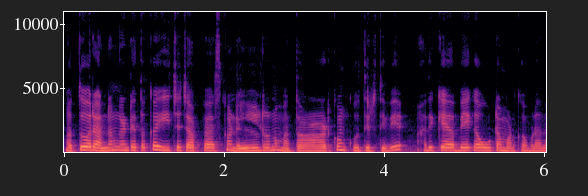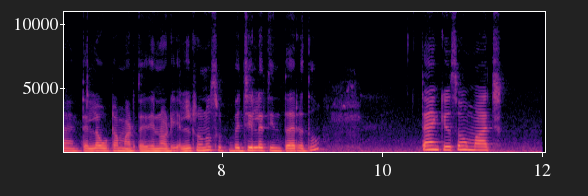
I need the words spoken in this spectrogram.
ಹತ್ತುವರೆ, ಹನ್ನೊಂದು ಗಂಟೆ ತನಕ ಈಚೆ ಚಾಪೆ ಹಾಸ್ಕೊಂಡು ಎಲ್ಲರೂ ಮಾತಾಡ್ಕೊಂಡು ಕೂತಿರ್ತೀವಿ. ಅದಕ್ಕೆ ಬೇಗ ಊಟ ಮಾಡ್ಕೊಂಬಿಡೋಣ ಅಂತೆಲ್ಲ ಊಟ ಮಾಡ್ತಾಯಿದ್ದೀವಿ ನೋಡಿ. ಎಲ್ಲರೂ ಸುಟ್ಟು ಬಜ್ಜಿಯಲ್ಲೇ ತಿಂತಾ ಇರೋದು. Thank you so much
